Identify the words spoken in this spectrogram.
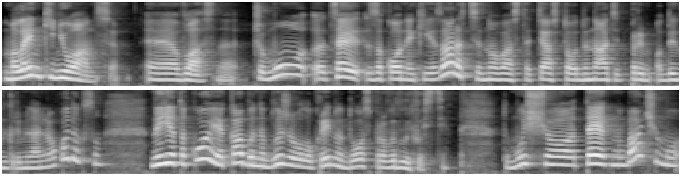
маленькі нюанси. Е, власне, чому е, цей закон, який є зараз, це нова стаття 111 прим 1 Кримінального кодексу, не є такою, яка би наближувала Україну до справедливості. Тому що те, як ми бачимо,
